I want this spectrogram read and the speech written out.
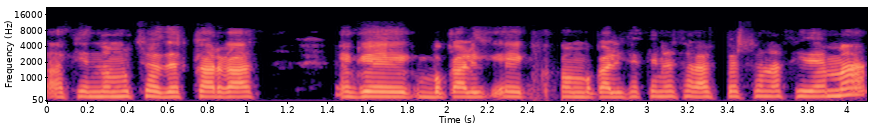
haciendo muchas descargas eh, que vocali- eh, con vocalizaciones a las personas y demás.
